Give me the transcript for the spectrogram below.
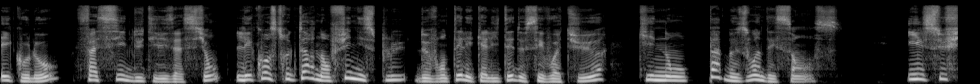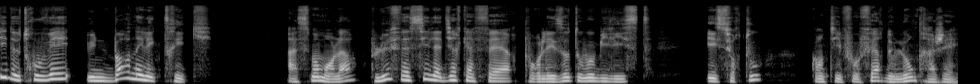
Écolo, facile d'utilisation, les constructeurs n'en finissent plus de vanter les qualités de ces voitures qui n'ont pas besoin d'essence. Il suffit de trouver une borne électrique. À ce moment-là, plus facile à dire qu'à faire pour les automobilistes. Et surtout, quand il faut faire de longs trajets.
